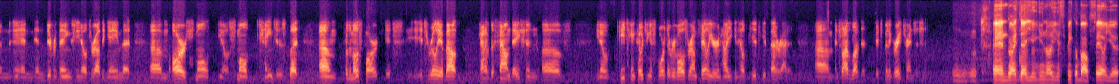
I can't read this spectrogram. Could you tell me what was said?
and, and, and different things, you know, throughout the game that um, are small, you know, small changes. But um, for the most part, it's it's really about kind of the foundation of, you know, teaching and coaching a sport that revolves around failure and how you can help kids get better at it. Um, and so I've loved it. It's been a great transition. Mm-hmm. And right there, you you know, you speak about failure,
